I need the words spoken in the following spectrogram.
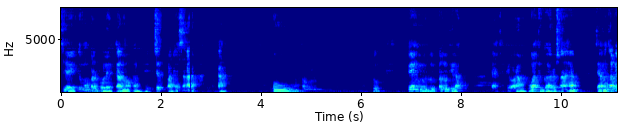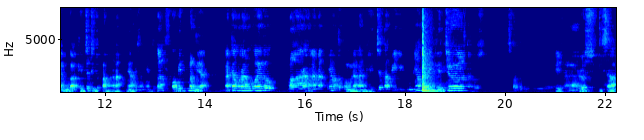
dia itu memperbolehkan makan gadget pada saat akhir pekan. Satu atau itu itu yang perlu dilakukan ya. Jadi orang tua juga harus nahan jangan sampai buka gadget di depan anaknya misalnya. Itu kan komitmen ya. Kadang orang tua itu melarang anaknya untuk menggunakan gadget tapi ibunya main gadget terus. Seperti itu. Jadi harus bisa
